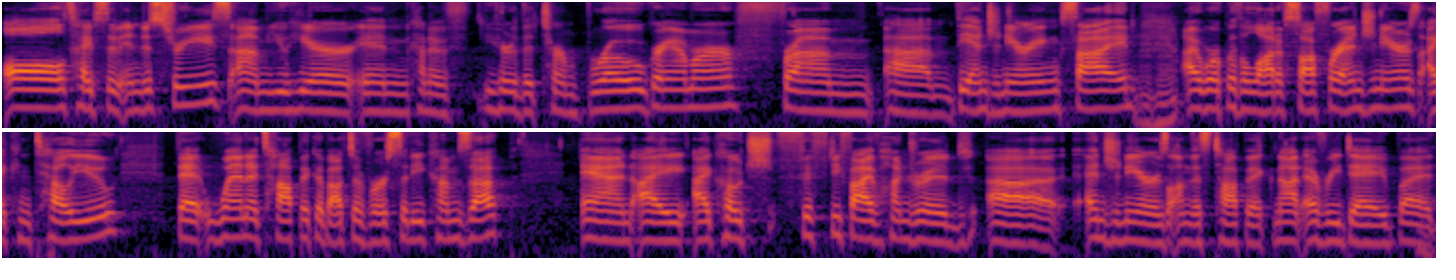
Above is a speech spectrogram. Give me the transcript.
all types of industries. Um, you hear in kind of you hear the term brogrammer from um, the engineering side. I work with a lot of software engineers. I can tell you that when a topic about diversity comes up, and I, I coach 5,500 uh, engineers on this topic, not every day, but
